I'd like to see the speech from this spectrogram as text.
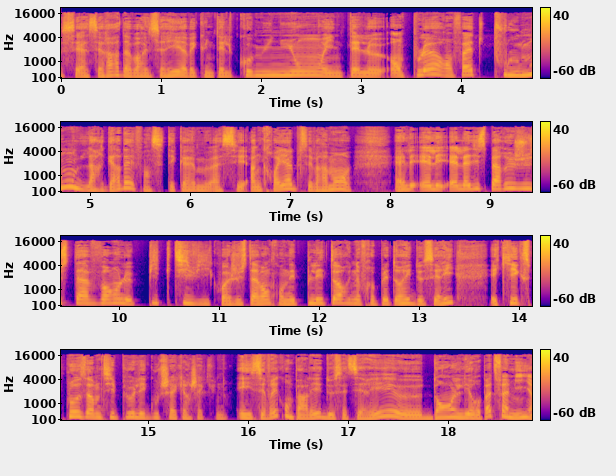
c'est assez rare d'avoir une série avec une telle communion et une telle ampleur, en fait. Tout le monde la regardait. Enfin, c'était quand même assez incroyable. C'est vraiment. Elle, elle, a disparu juste avant le pic TV, quoi. Juste avant qu'on ait pléthore, une offre pléthorique de séries et qui explose un petit peu les goûts de chacun, chacune. Et c'est vrai qu'on parlait de cette série dans les repas de famille,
